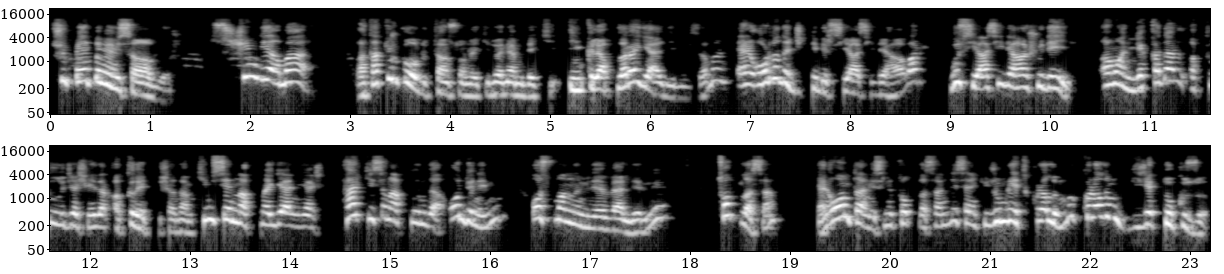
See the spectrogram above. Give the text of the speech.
şüphe etmememi sağlıyor. Şimdi ama Atatürk olduktan sonraki dönemdeki inkılaplara geldiğimiz zaman yani orada da ciddi bir siyasi deha var. Bu siyasi deha şu değil. Ama ne kadar akıllıca şeyler akıl etmiş adam. Kimsenin aklına gelmeyen, herkesin aklında o dönemin Osmanlı münevverlerini toplasan, yani 10 tanesini toplasan desen ki Cumhuriyeti kuralım mı? Kuralım diyecek 9'u.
